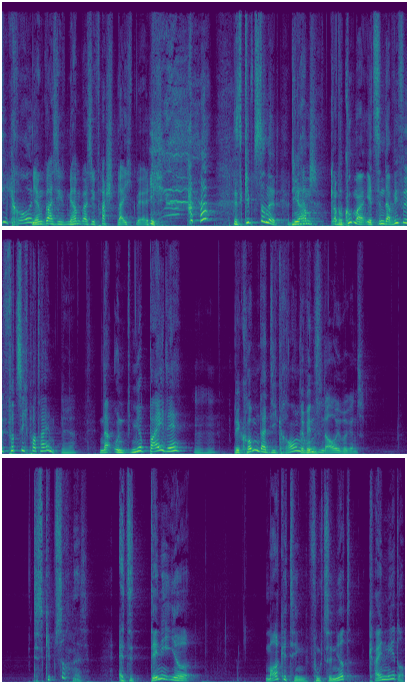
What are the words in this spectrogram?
Die Grauen. Wir haben quasi, wir haben quasi fast gleich gewählt. Das gibt's doch nicht. Die haben, aber guck mal, jetzt sind da wie viel? 40 Parteien. Ja. Na, und wir beide bekommen da die Grauen. Der. Vincent auch übrigens. Das gibt's doch nicht. Also, denn ihr Marketing funktioniert kein Meter.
